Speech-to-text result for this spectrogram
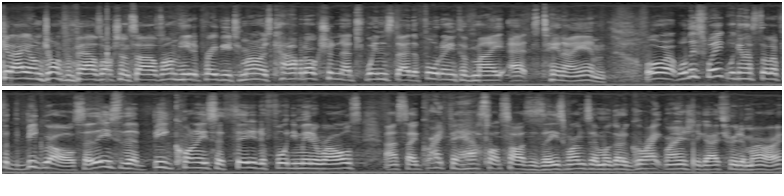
G'day, I'm John from Fowles Auction Sales. I'm here to preview tomorrow's carpet auction. That's Wednesday, the 14th of May at 10am. All right, well, this week we're going to start off with the big rolls. So these are the big quantities, the 30 to 40 metre rolls. Uh, so great for house lot sizes, these ones, and we've got a great range to go through tomorrow.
